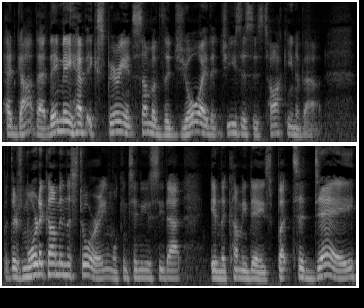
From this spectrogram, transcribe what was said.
had got that. They may have experienced some of the joy that Jesus is talking about. But there's more to come in the story, and we'll continue to see that in the coming days. But today,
